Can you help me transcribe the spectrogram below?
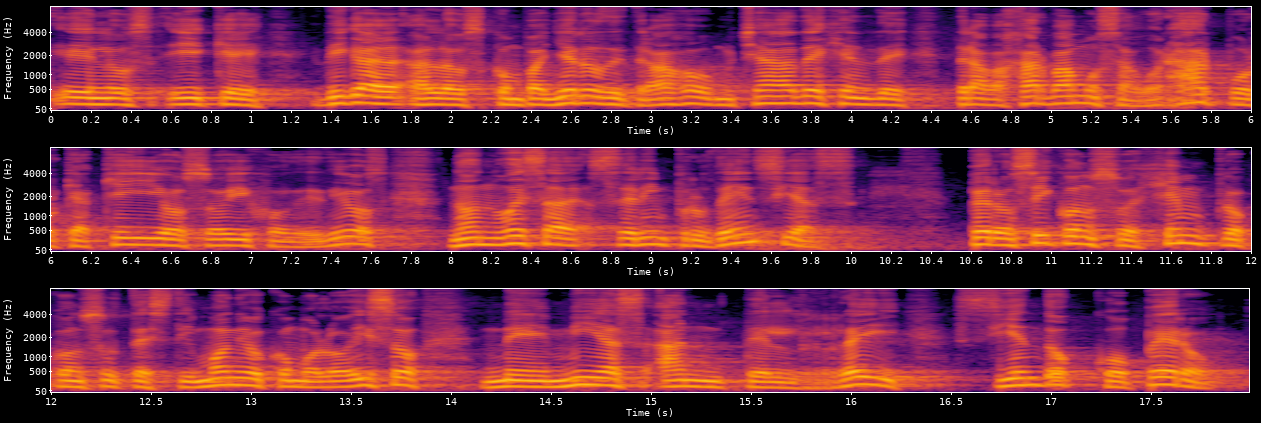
eh, diga a los compañeros de trabajo, muchachos, dejen de trabajar, vamos a orar porque aquí yo soy hijo de Dios. No, no es hacer imprudencias, pero sí con su ejemplo, con su testimonio, como lo hizo Nehemías ante el rey, siendo copero,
